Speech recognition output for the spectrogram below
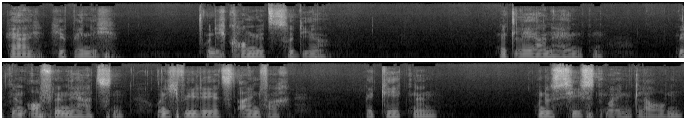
Herr, hier bin ich. Und ich komme jetzt zu dir mit leeren Händen, mit einem offenen Herzen. Und ich will dir jetzt einfach begegnen und du siehst meinen Glauben.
